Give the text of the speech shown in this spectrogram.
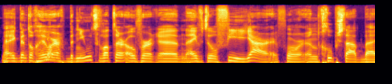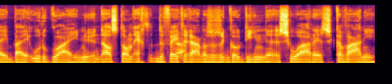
Maar ik ben toch heel erg benieuwd wat er over uh, eventueel vier jaar voor een groep staat bij, bij Uruguay. Nu, als dan echt de veteranen zoals Godin, uh, Suarez, Cavani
